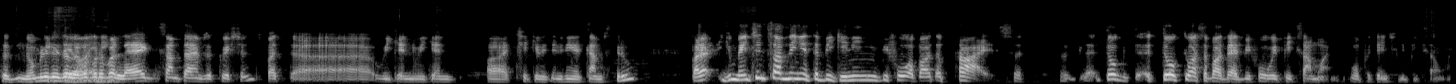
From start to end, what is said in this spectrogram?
so normally there's a little bit any... of a lag sometimes with questions, but uh, we can we can uh, check if there's anything that comes through. But uh, you mentioned something at the beginning before about a prize talk talk to us about that before we pick someone or potentially pick someone.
